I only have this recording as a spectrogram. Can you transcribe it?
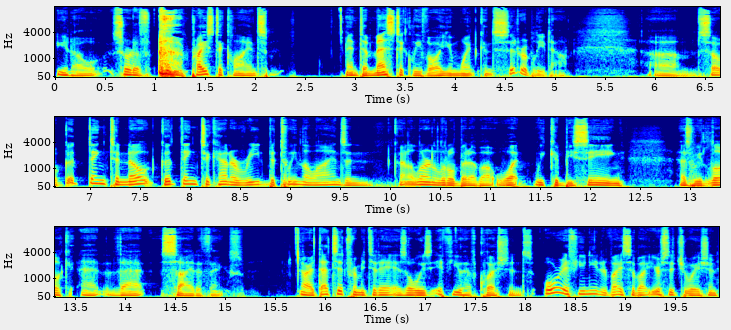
you know sort of price declines and domestically volume went considerably down. Um, so good thing to note, good thing to kind of read between the lines and kind of learn a little bit about what we could be seeing as we look at that side of things. All right, that's it for me today. As always, if you have questions or if you need advice about your situation,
